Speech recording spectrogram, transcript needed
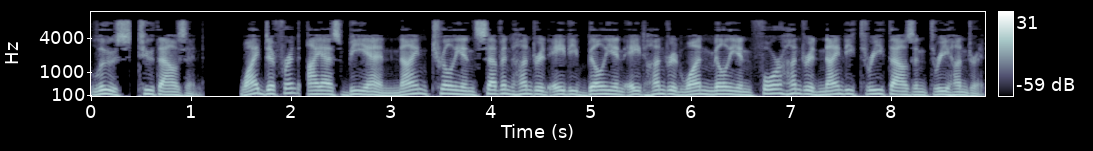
Luce 2000. Why Different? ISBN 9780801493300.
